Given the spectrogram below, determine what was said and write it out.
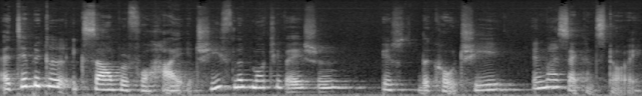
A typical example for high achievement motivation is the coachee in my second story.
